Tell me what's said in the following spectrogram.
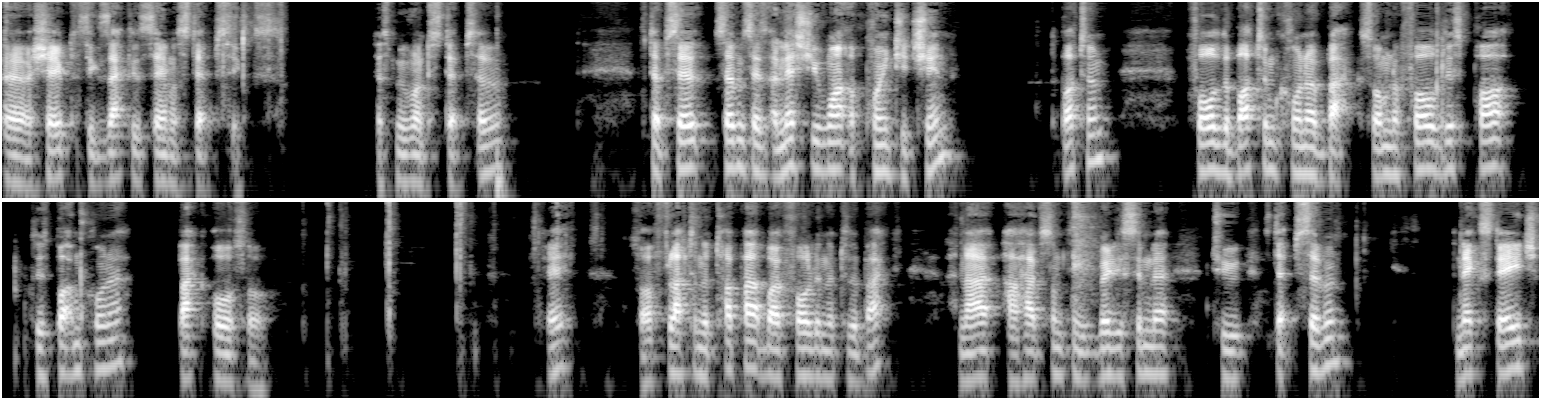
a shape that's exactly the same as step six. Let's move on to step seven. Step seven says, unless you want a pointy chin, the bottom, fold the bottom corner back. So I'm gonna fold this part, this bottom corner, back also. Okay, so I flatten the top out by folding it to the back, and I, I have something very similar to step seven. The next stage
